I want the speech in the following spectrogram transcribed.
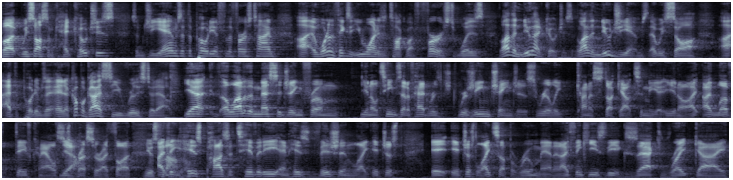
But we saw some head coaches, some GMs at the podiums for the first time, uh, and one of the things that you wanted to talk about first was a lot of the new head coaches, a lot of the new GMs that we saw uh, at the podiums, and a couple guys to you really stood out. Yeah, a lot of the messaging from you know teams that have had re- regime changes really kind of stuck out to me. You know, I, I love Dave Canales' Yeah. presser. I thought I think his positivity and his vision, like it just. It, it just lights up a room, man, and I think he's the exact right guy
